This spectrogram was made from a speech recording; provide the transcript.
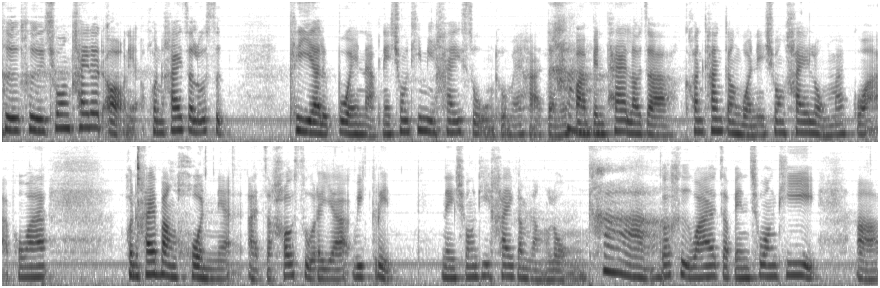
คือคือช่วงไข้เลือดออกเนี่ย คนไข้จะรู้สึกเพลียหรือป่วยหนักในช่วงที่มีไข้สูงถูกไหมคะแต่ในค่ะความเป็นแพทย์เราจะค่อนข้างกังวลในช่วงไข้ลงมากกว่า เพราะว่า คนไข้บางคนเนี่ยอาจจะเข้าสู่ระยะวิกฤตในช่วงที่ไข้กำลังลงค่ะก็คือว่าจะเป็นช่วงที่อ่า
